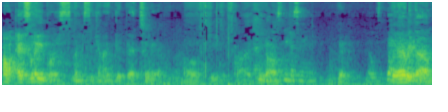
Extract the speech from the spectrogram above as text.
oh, oh Xlibris. Let me see. Can I get that to them? Oh, Jesus Christ! You know. You just There, there we go.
